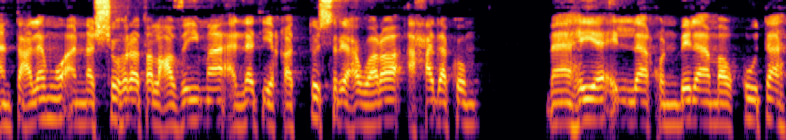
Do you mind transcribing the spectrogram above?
أن تعلموا أن الشهرة العظيمة التي قد تسرع وراء أحدكم ما هي إلا قنبله موقوتة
